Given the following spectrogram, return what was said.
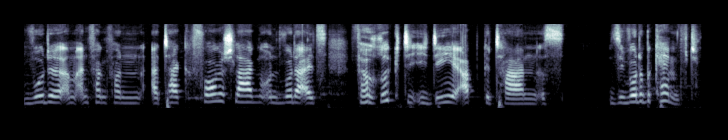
wurde am Anfang von Attac vorgeschlagen und wurde als verrückte Idee abgetan. Es, sie wurde bekämpft.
